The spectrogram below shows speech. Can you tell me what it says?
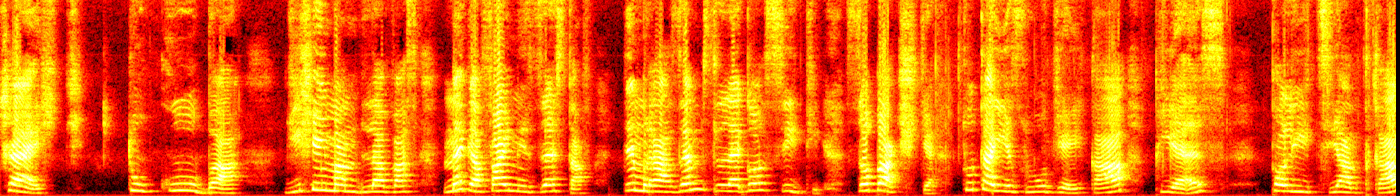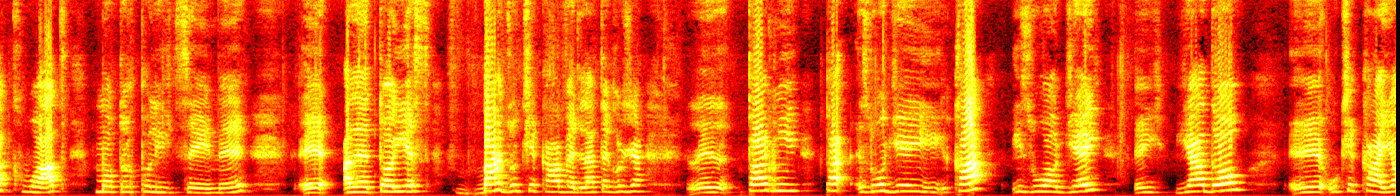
Cześć, tu Kuba. Dzisiaj mam dla Was mega fajny zestaw, tym razem z Lego City. Zobaczcie, tutaj jest złodziejka, pies, policjantka, kład, motor policyjny, y, ale to jest bardzo ciekawe, dlatego że y, pani pa, złodziejka i złodziej y, jadą, uciekają.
